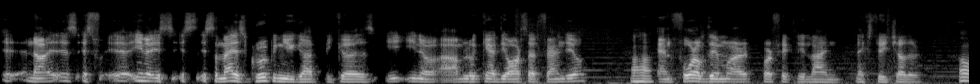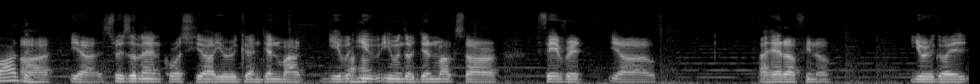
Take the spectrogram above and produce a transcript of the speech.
It, no, it's, it's you know it's, it's it's a nice grouping you got because you know I'm looking at the Orsat FanDuel, uh-huh. and four of them are perfectly lined next to each other. Oh, are they? Uh, yeah, Switzerland, Croatia, Uruguay, and Denmark. Even uh-huh. even, even though Denmark's our favorite, uh, ahead of you know, Uruguay,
